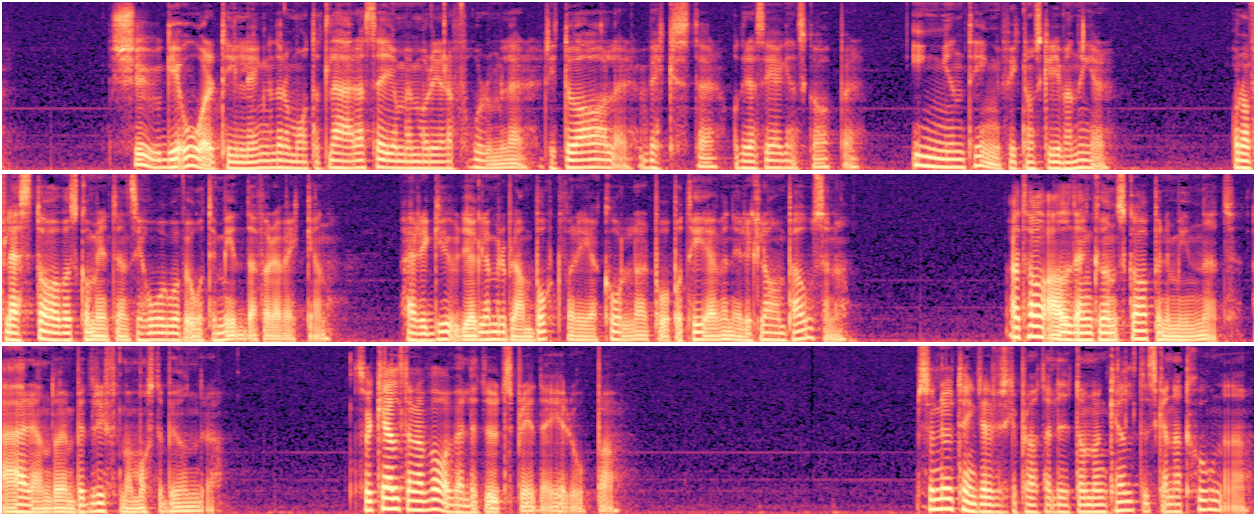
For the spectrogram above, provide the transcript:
20 år tillägnade de åt att lära sig och memorera formler, ritualer, växter och deras egenskaper. Ingenting fick de skriva ner. Och de flesta av oss kommer inte ens ihåg vad vi åt till middag förra veckan. Herregud, jag glömmer ibland bort vad det är jag kollar på på tvn i reklampauserna. Att ha all den kunskapen i minnet är ändå en bedrift man måste beundra. Så kelterna var väldigt utspridda i Europa. Så nu tänkte jag att vi ska prata lite om de keltiska nationerna.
